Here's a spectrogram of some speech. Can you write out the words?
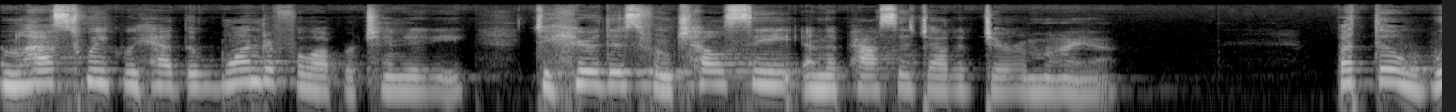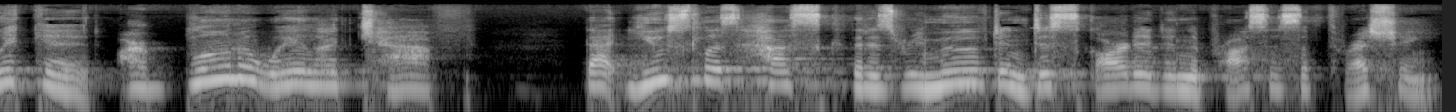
And last week we had the wonderful opportunity to hear this from Chelsea and the passage out of Jeremiah. But the wicked are blown away like chaff, that useless husk that is removed and discarded in the process of threshing.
